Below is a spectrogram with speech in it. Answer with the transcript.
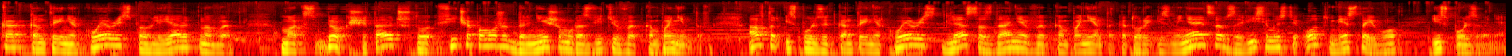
Как container queries повлияют на веб – Макс Бек считает, что фича поможет дальнейшему развитию веб-компонентов. Автор использует контейнер queries для создания веб-компонента, который изменяется в зависимости от места его использования.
